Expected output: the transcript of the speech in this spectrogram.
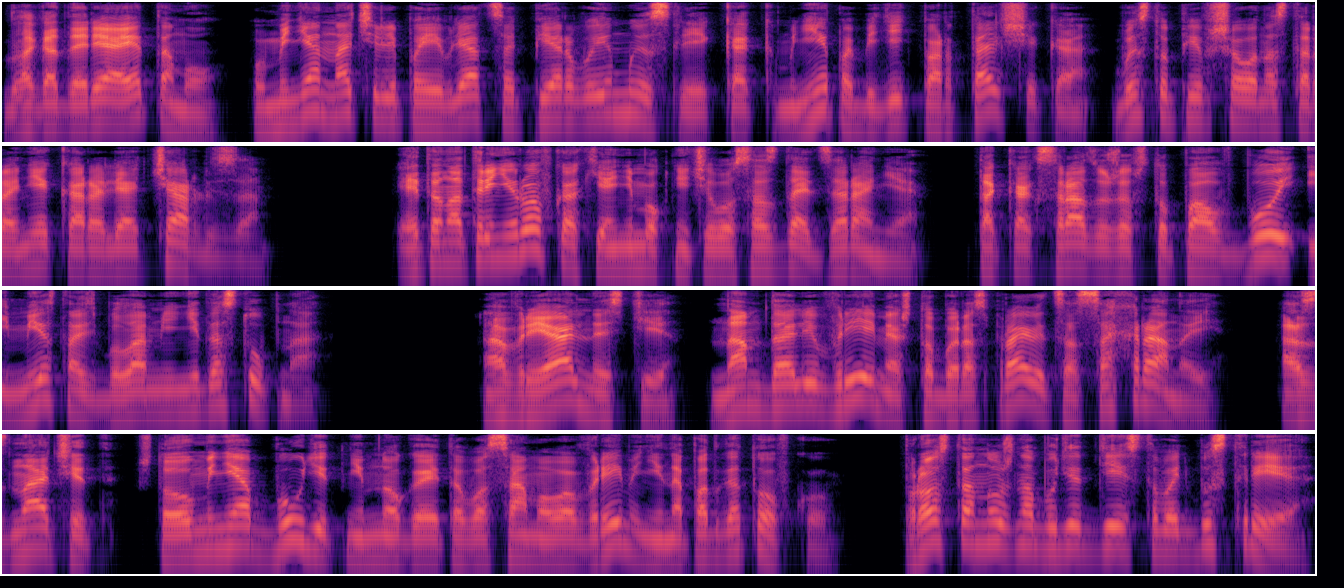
Благодаря этому у меня начали появляться первые мысли, как мне победить портальщика, выступившего на стороне короля Чарльза. Это на тренировках я не мог ничего создать заранее, так как сразу же вступал в бой и местность была мне недоступна. А в реальности нам дали время, чтобы расправиться с охраной. А значит, что у меня будет немного этого самого времени на подготовку. Просто нужно будет действовать быстрее.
